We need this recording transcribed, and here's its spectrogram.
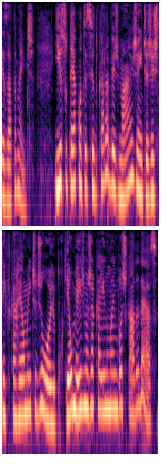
Exatamente. E isso tem acontecido cada vez mais, gente. A gente tem que ficar realmente de olho, porque eu mesma já caí numa emboscada dessa.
